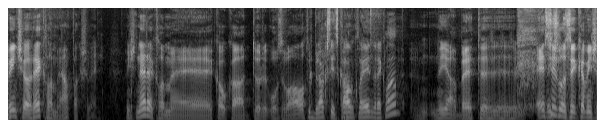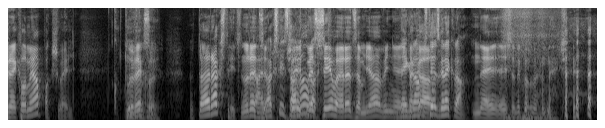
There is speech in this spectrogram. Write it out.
viņš jau reklamē apakšveļu. Viņš nereklamē kaut kādu tur uzvalku. Tur bija rakstīts Kalnu Kleina reklāmā. Nu, jā, bet es izlasīju, ka viņš reklamē apakšveļu. tu Nu, reklamē. Nu, tā ir rakstīts. Nu, redz, Tā ir rakstīts, tā šeit nav mēs rakstīts. sievai redzam, jā, viņa Negrāmaties gar ekrānu. Nē, es neko. Ne.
